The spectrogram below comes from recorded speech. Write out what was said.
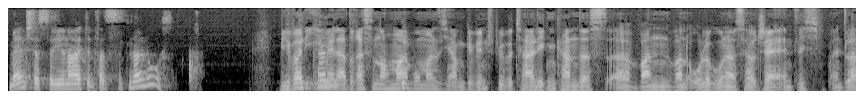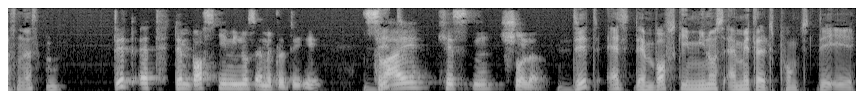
Manchester United, was ist denn da los? Wie war Die E-Mail-Adresse nochmal, wo man sich am Gewinnspiel beteiligen kann, dass äh, wann, wann Ole Gunnar Solskjaer endlich entlassen ist? dit at dembowski-ermittelt.de. Zwei Kisten Schulle. dit at dembowski-ermittelt.de.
